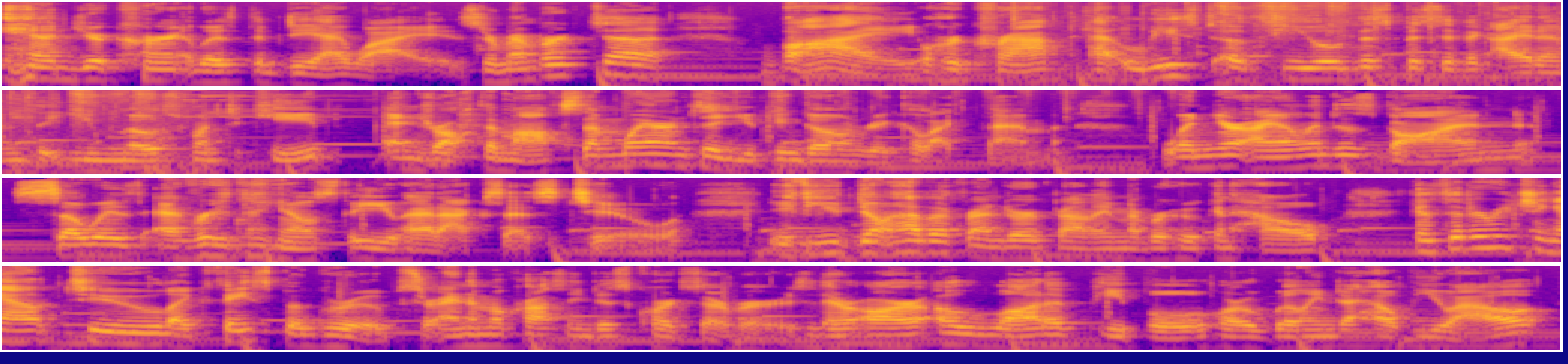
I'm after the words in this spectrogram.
and your current list of DIYs. Remember to buy or craft at least a few of the specific items that you most want to keep and drop them off somewhere until you can go and recollect them. When your island is gone, so is everything else that you had access to. If you don't have a friend or a family member who can help, consider reaching out to like Facebook groups or Animal Crossing Discord servers. There are a lot of people who are willing to help you out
